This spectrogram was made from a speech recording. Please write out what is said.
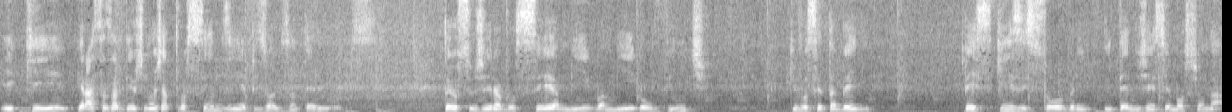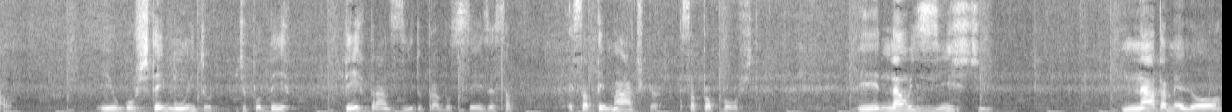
e que, graças a Deus, nós já trouxemos em episódios anteriores. Então eu sugiro a você, amigo, amiga, ouvinte, que você também pesquise sobre inteligência emocional. Eu gostei muito de poder ter trazido para vocês essa, essa temática, essa proposta. E não existe nada melhor,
